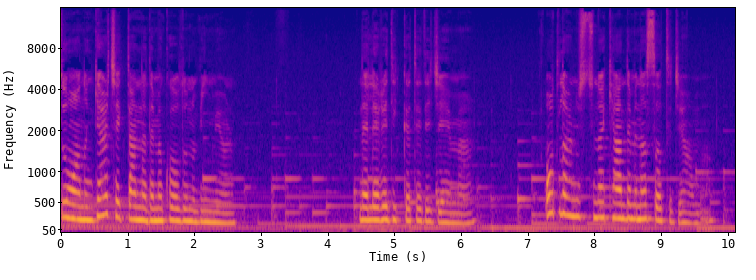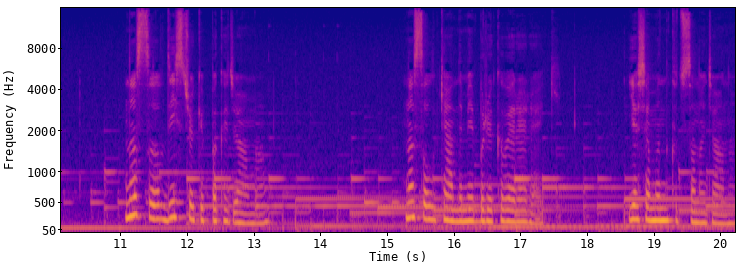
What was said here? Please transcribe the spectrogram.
duanın gerçekten ne demek olduğunu bilmiyorum. Nelere dikkat edeceğimi, otların üstüne kendimi nasıl atacağımı, nasıl diz çöküp bakacağımı, nasıl kendimi bırakıvererek yaşamın kutsanacağını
